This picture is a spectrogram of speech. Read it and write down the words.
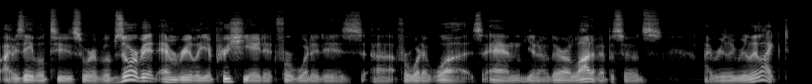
I was able to sort of absorb it and really appreciate it for what it is, uh, for what it was. And, you know, there are a lot of episodes I really, really liked.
